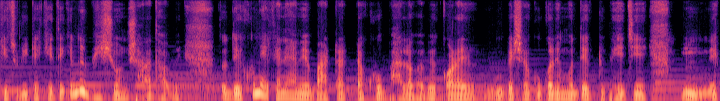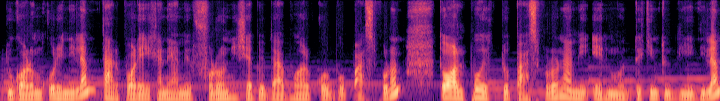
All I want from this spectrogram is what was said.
খিচুড়িটা খেতে কিন্তু ভীষণ স্বাদ হবে। তো দেখুন এখানে আমি বাটারটা খুব ভালোভাবে কড়াই প্রেশার কুকারের মধ্যে একটু ভেজে একটু গরম করে নিলাম। তারপরে এখানে আমি ফোড়ন হিসেবে ব্যবহার করব পাঁচফোড়ন তো অল্প একটু পাঁচফোড়ন আমি এর মধ্যে কিন্তু দিয়ে দিলাম।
